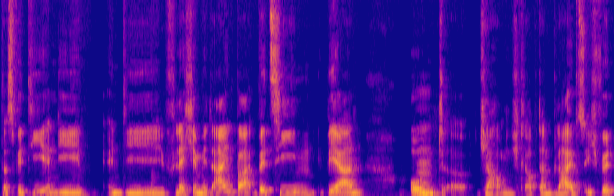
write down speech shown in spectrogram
dass wir die in die in die Fläche mit einbeziehen, Beeren und mhm. äh, ja, und ich glaube, dann bleibt's. Ich würde,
